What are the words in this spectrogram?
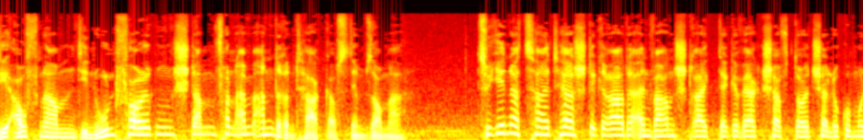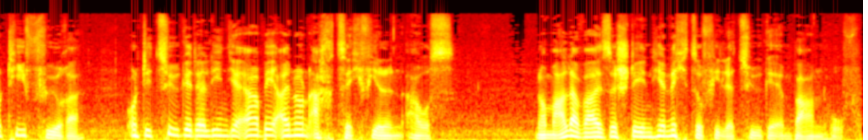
Die Aufnahmen, die nun folgen, stammen von einem anderen Tag aus dem Sommer. Zu jener Zeit herrschte gerade ein Warnstreik der Gewerkschaft deutscher Lokomotivführer und die Züge der Linie RB 81 fielen aus. Normalerweise stehen hier nicht so viele Züge im Bahnhof.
